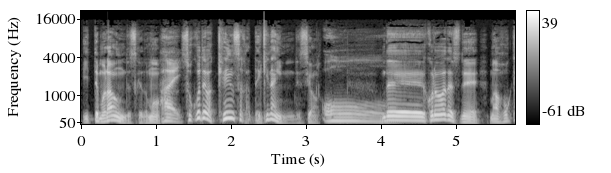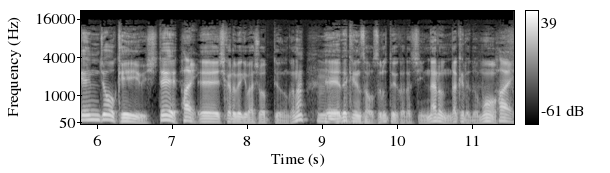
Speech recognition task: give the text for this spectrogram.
行ってもらうんですけども、はい、そこでは検査ができないんですよ。で、これはですね、まあ、保健所を経由して、はい、えー、しかるべき場所っていうのかな、うん、えー、で検査をするという形になるんだけれども、はい、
